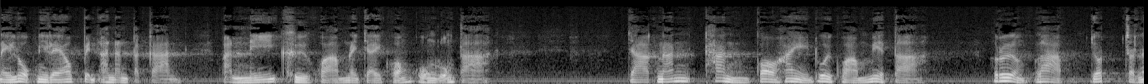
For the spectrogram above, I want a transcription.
ในโลกนี้แล้วเป็นอนันตการอันนี้คือความในใจขององค์หลวงตา จากนั้นท่านก็ให้ด้วยความเมตตา เรื่องลาบยศสรร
